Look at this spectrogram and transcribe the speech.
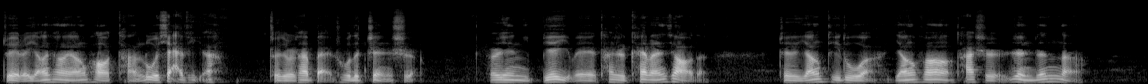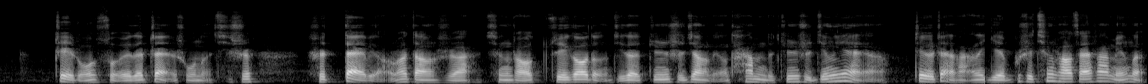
对着洋枪洋炮袒露下体啊，这就是他摆出的阵势。而且你别以为他是开玩笑的，这个杨提督啊，杨芳他是认真的。这种所谓的战术呢，其实是代表了当时啊清朝最高等级的军事将领他们的军事经验呀。这个战法呢，也不是清朝才发明的。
